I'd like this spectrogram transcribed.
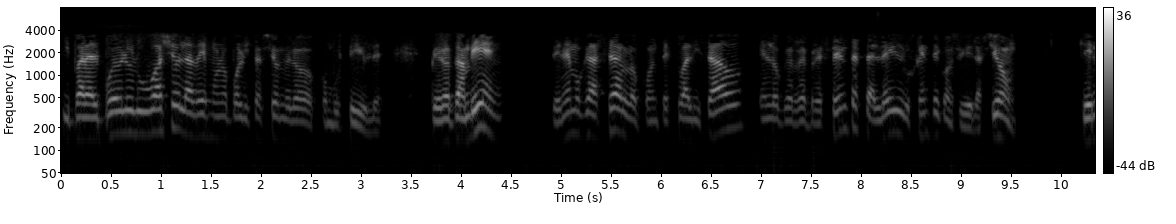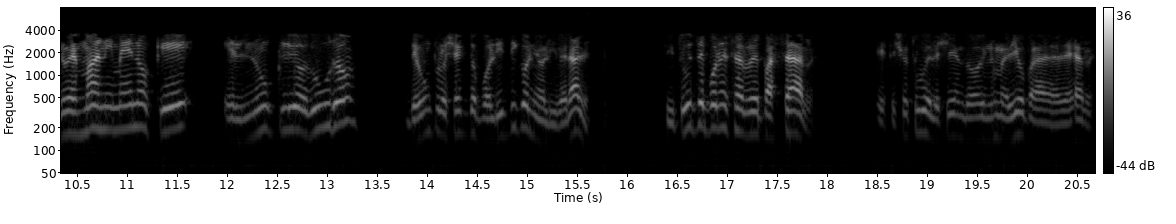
y para el pueblo uruguayo la desmonopolización de los combustibles. Pero también tenemos que hacerlo contextualizado en lo que representa esta ley de urgente consideración, que no es más ni menos que el núcleo duro de un proyecto político neoliberal. Si tú te pones a repasar, este, yo estuve leyendo hoy, no me dio para leer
